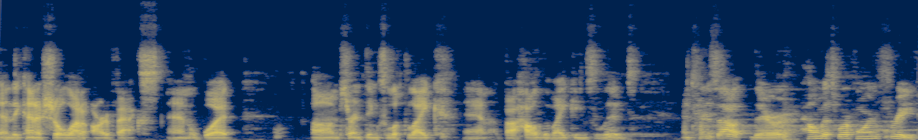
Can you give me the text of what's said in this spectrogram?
and they kind of show a lot of artifacts and what um, certain things looked like and about how the Vikings lived. And turns out their helmets were horn free.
